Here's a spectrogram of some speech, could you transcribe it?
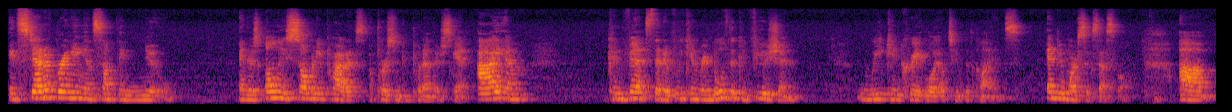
Instead of bringing in something new, and there's only so many products a person can put on their skin, I am convinced that if we can remove the confusion, we can create loyalty with clients and be more successful. Um,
